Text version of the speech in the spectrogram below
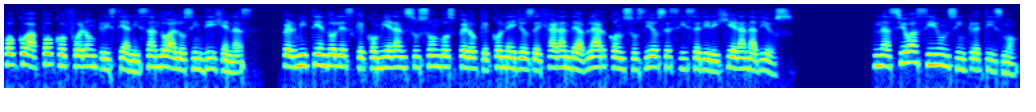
poco a poco fueron cristianizando a los indígenas, permitiéndoles que comieran sus hongos pero que con ellos dejaran de hablar con sus dioses y se dirigieran a Dios. Nació así un sincretismo.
